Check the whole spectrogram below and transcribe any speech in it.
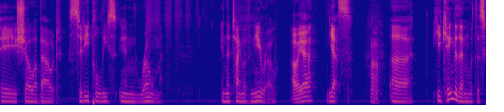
a show about city police in Rome in the time of Nero. Oh yeah, Yes. huh? Uh, he came to them with this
